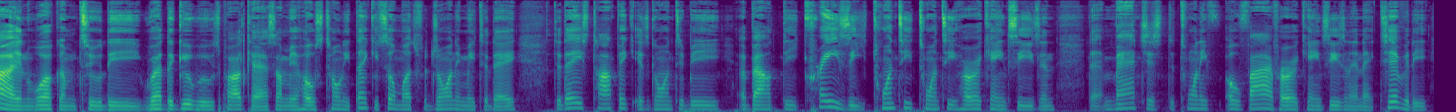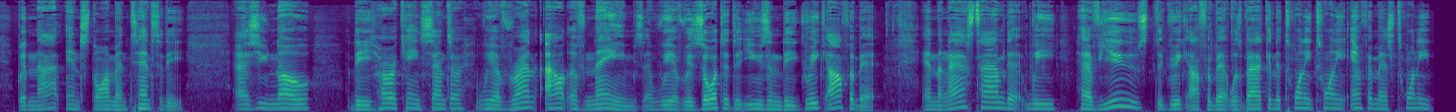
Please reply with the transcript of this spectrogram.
Hi, and welcome to the Weather Gurus podcast. I'm your host, Tony. Thank you so much for joining me today. Today's topic is going to be about the crazy 2020 hurricane season that matches the 2005 hurricane season in activity, but not in storm intensity. As you know, the Hurricane Center, we have run out of names and we have resorted to using the Greek alphabet. And the last time that we have used the Greek alphabet was back in the 2020 infamous 20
